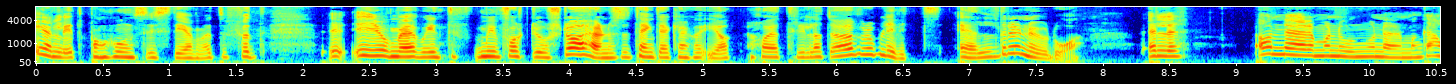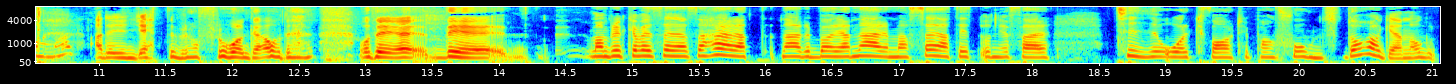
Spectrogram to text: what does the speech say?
enligt pensionssystemet? För att, eh, I och med min, min 40-årsdag här nu så tänkte jag kanske, jag, har jag trillat över och blivit äldre nu då? Eller ja, när är man ung och när är man gammal? Ja, det är en jättebra fråga. Och det, och det, det, man brukar väl säga så här att när det börjar närma sig att det är ungefär tio år kvar till pensionsdagen. Och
